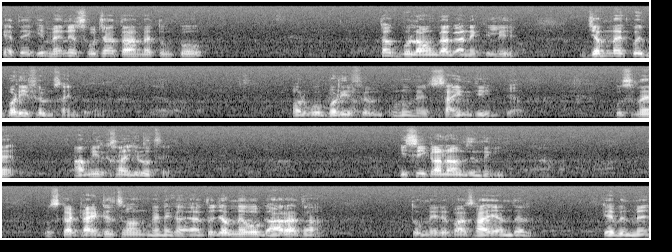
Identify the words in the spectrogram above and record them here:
कहते हैं कि मैंने सोचा था, मैं तुमको तब बुलाऊँगा गाने के लिए जब मैं कोई बड़ी फ़िल्म साइन करूँगा। और वो बड़ी फ़िल्म उन्होंने साइन की। उसमें आमिर खान हीरो थे। इसी का नाम ज़िंदगी। उसका टाइटल सॉन्ग मैंने गाया। तो जब मैं वो गा रहा था तो मेरे पास आए अंदर केबिन में।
